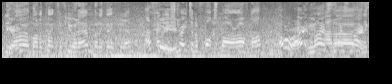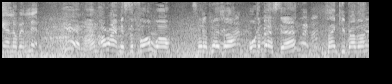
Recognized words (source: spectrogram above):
Okay. You know, I've got to collect a few of them. Got to collect a few of them. I feel Heading you. straight to the Fox Bar after. All right, nice, and, nice, uh, nice. Gonna get a little bit lit. Yeah, man. All right, Mr. Thor. Well, it's been a pleasure. All the best, yeah? Thank you, brother.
